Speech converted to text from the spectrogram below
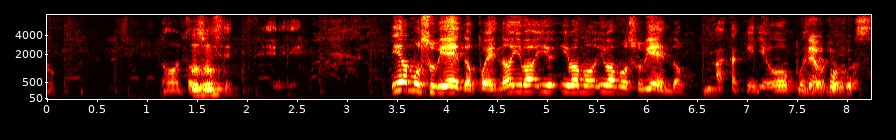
¿no? ¿No? Entonces, este, íbamos subiendo, pues, ¿no? Iba- íbamos, íbamos subiendo hasta que llegó, pues, De a pocos.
